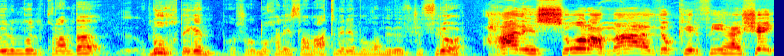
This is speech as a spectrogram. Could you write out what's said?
бөлүнгөн куранда нух деген ошол нух алейхисалам аты менен болгон бир өзүнчө сүрө бар هذه السورة ما ذكر فيها شيء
